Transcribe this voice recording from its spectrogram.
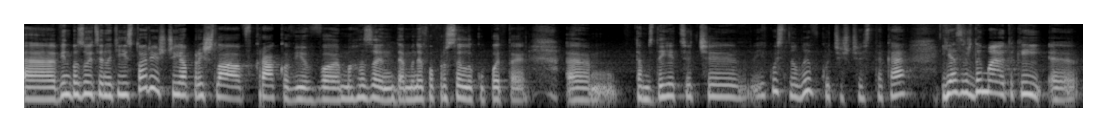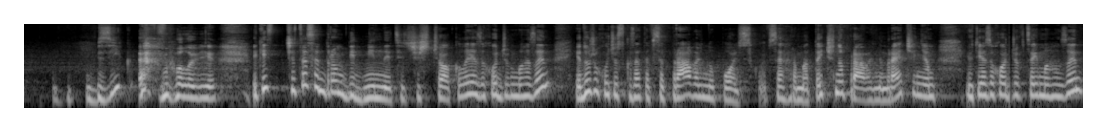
е, він базується на тій історії, що я прийшла в Кракові в магазин, де мене попросили купити е, там, здається, чи якусь наливку, чи щось таке. Я завжди маю такий. Е, Бзік в голові, якийсь чи це синдром відмінниці, чи що. Коли я заходжу в магазин, я дуже хочу сказати все правильно польською, все граматично, правильним реченням. І от я заходжу в цей магазин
